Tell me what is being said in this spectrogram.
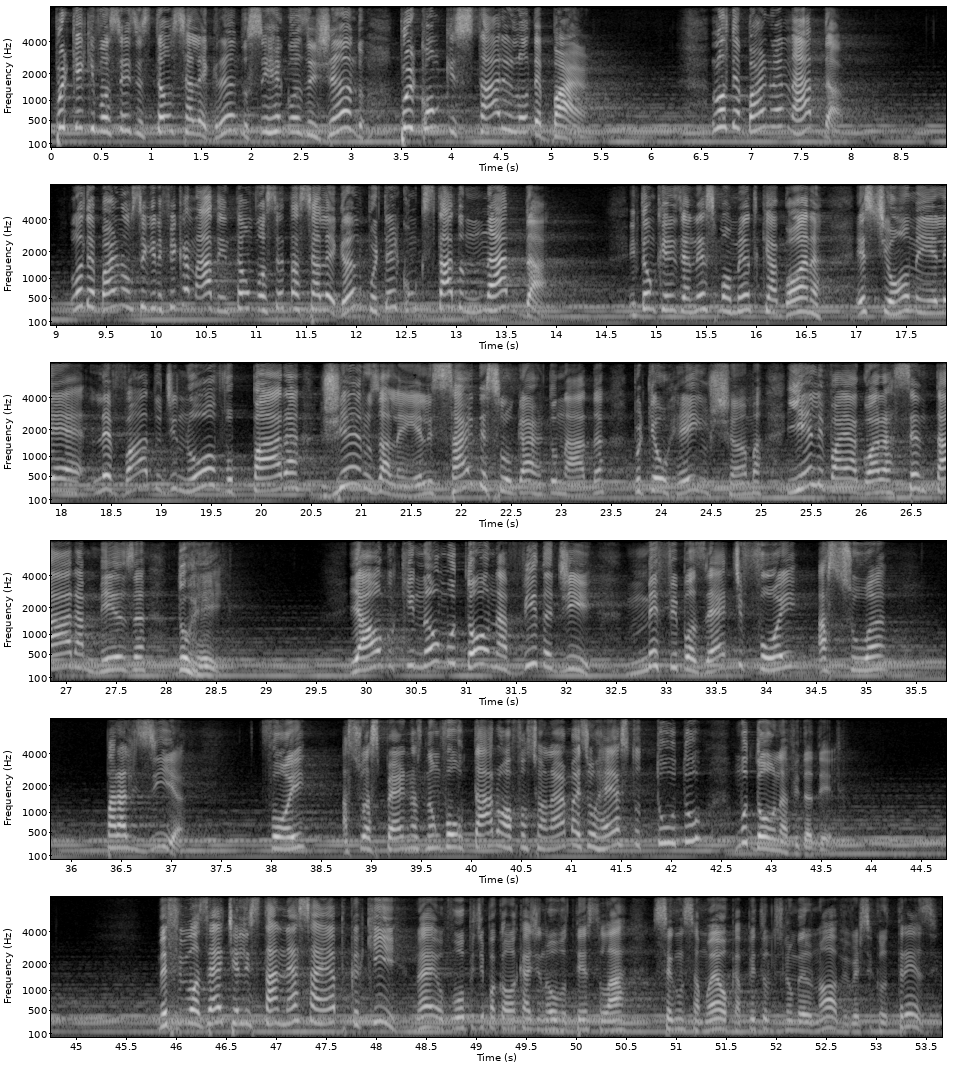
Por que, que vocês estão se alegrando, se regozijando por conquistar Lodebar? Lodebar não é nada. Lodebar não significa nada, então você está se alegrando por ter conquistado nada. Então, queridos, é nesse momento que agora este homem ele é levado de novo para Jerusalém. Ele sai desse lugar do nada, porque o rei o chama, e ele vai agora sentar à mesa do rei. E algo que não mudou na vida de Mefibosete foi a sua paralisia. Foi as suas pernas não voltaram a funcionar, mas o resto tudo mudou na vida dele. Mefibosete, ele está nessa época aqui, né? eu vou pedir para colocar de novo o texto lá, 2 Samuel, capítulo de número 9, versículo 13.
